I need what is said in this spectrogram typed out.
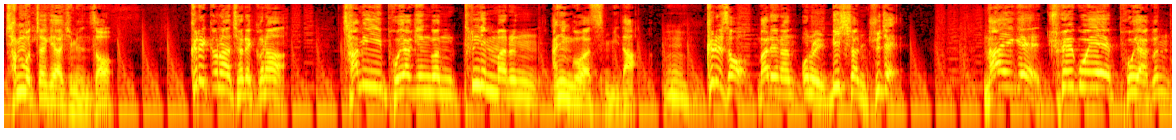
잠 못 자게 하시면서 그랬거나 저랬거나 잠이 보약인 건 틀린 말은 아닌 것 같습니다. 그래서 마련한 오늘 미션 주제 나에게 최고의 보약은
